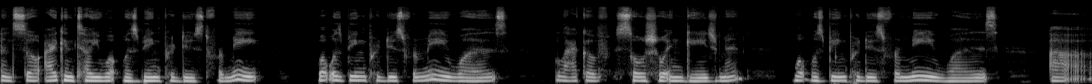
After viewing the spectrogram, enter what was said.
And so I can tell you what was being produced for me. What was being produced for me was lack of social engagement. What was being produced for me was uh,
